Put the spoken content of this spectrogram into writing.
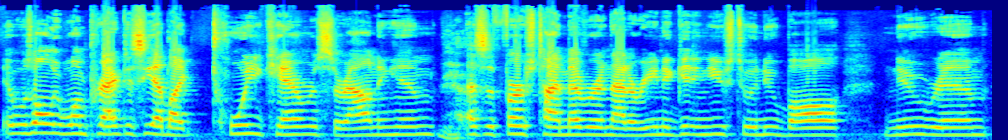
it was only one practice. He had like 20 cameras surrounding him. Yeah. That's the first time ever in that arena, getting used to a new ball, new rim.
